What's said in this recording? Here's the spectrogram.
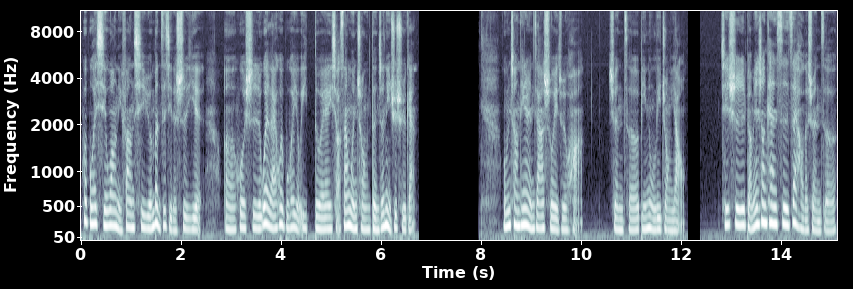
会不会希望你放弃原本自己的事业，呃，或是未来会不会有一堆小三蚊虫等着你去驱赶。我们常听人家说一句话：选择比努力重要。其实表面上看似再好的选择，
